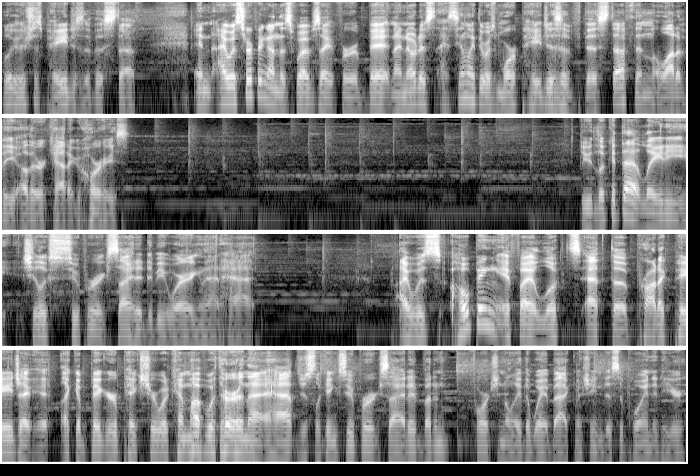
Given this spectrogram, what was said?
Look, there's just pages of this stuff. And I was surfing on this website for a bit, and I noticed I seemed like there was more pages of this stuff than a lot of the other categories. Dude, look at that lady. She looks super excited to be wearing that hat. I was hoping if I looked at the product page, I, like a bigger picture would come up with her in that hat, just looking super excited, but unfortunately the Wayback Machine disappointed here.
